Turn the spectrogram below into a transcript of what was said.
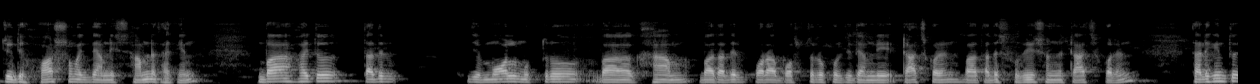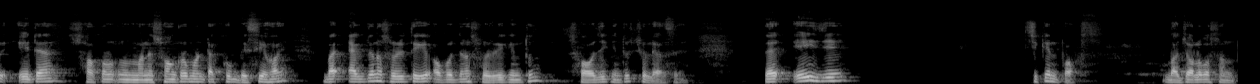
যদি হওয়ার সময় যদি আপনি সামনে থাকেন বা হয়তো তাদের যে মল, মূত্র বা ঘাম বা তাদের পরা বস্ত্রের ওপর যদি আপনি টাচ করেন বা তাদের শরীরের সঙ্গে টাচ করেন, তাহলে কিন্তু এটা মানে সংক্রমণটা খুব বেশি হয় বা একজনের শরীর থেকে অপরজনের শরীরে কিন্তু সহজেই কিন্তু চলে আসে। তাই এই যে চিকেন পক্স বা জলবসন্ত,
